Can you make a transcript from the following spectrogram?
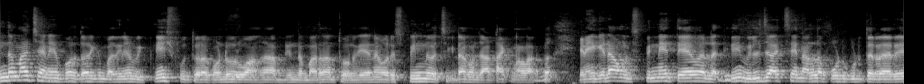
இந்த மேட்ச் என்னை பொறுத்த வரைக்கும் பார்த்தீங்கன்னா விக்னேஷ் புத்தூரை கொண்டு வருவாங்க அப்படின்ற மாதிரி தான் தோணுது. ஏன்னா ஒரு ஸ்பின் வச்சுக்கிட்டா கொஞ்சம் அட்டாக் நல்லாயிருக்கும். எனக்கு கேட்டால் அவங்களுக்கு ஸ்பின்னே தேவையில்லை. திடீர்னு வில் ஜாக்ஸே நல்லா போட்டு கொடுத்துட்றாரு.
